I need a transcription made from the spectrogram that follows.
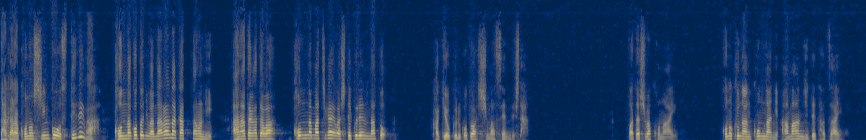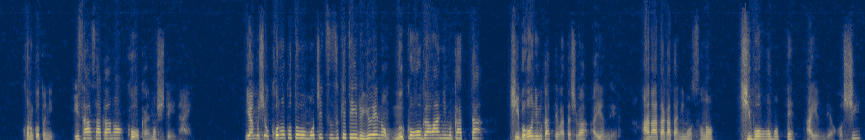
だからこの信仰を捨てれば、こんなことにはならなかったのに、あなた方はこんな間違いはしてくれるなと書き送ることはしませんでした。私はこの歩み、この苦難困難に甘んじて立つ歩み、このことにいささかの後悔もしていない。いや、むしろこのことを持ち続けているゆえの向こう側に向かった希望に向かって私は歩んでいる。あなた方にもその希望を持って歩んでほしい。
